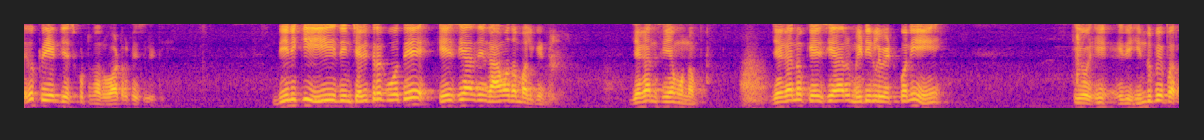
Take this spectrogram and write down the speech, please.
ఏదో క్రియేట్ చేసుకుంటున్నారు వాటర్ ఫెసిలిటీ. దీనికి దీని చరిత్రకు పోతే కేసీఆర్ దీనికి ఆమోదం పలికిండు. జగన్ సీఎం ఉన్నప్పుడు. జగన్ కేసీఆర్ మీటింగ్లు పెట్టుకొని ఇది హిందూ పేపర్.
